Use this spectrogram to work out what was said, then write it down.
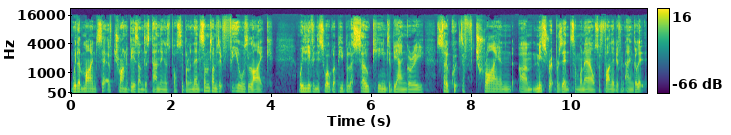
with a mindset of trying to be as understanding as possible. And then sometimes it feels like we live in this world where people are so keen to be angry, so quick to f- try and um, misrepresent someone else or find a different angle. It,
